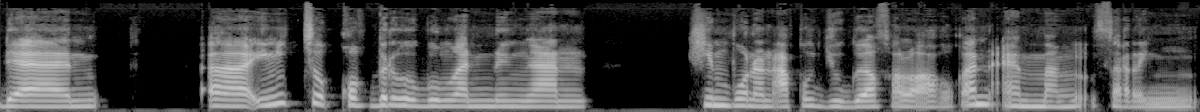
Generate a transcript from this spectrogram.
Dan uh, ini cukup berhubungan dengan himpunan aku juga. Kalau aku kan emang sering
